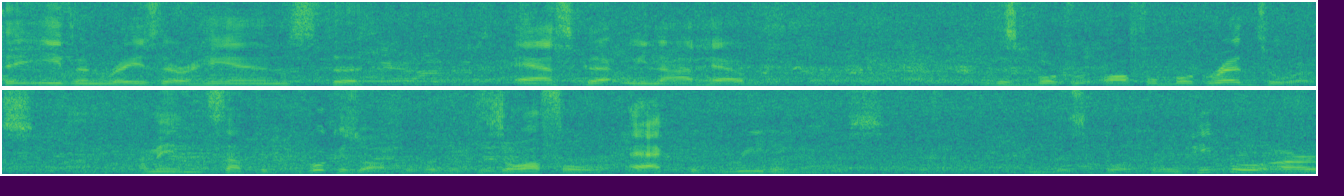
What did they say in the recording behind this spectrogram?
to even raise their hands to ask that we not have this book, awful book read to us. I mean, it's not that the book is awful, but this awful act of reading this, this book. I mean, people are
